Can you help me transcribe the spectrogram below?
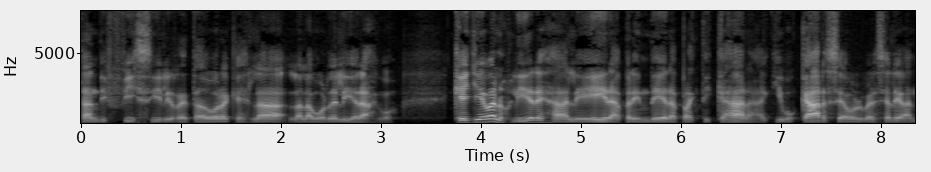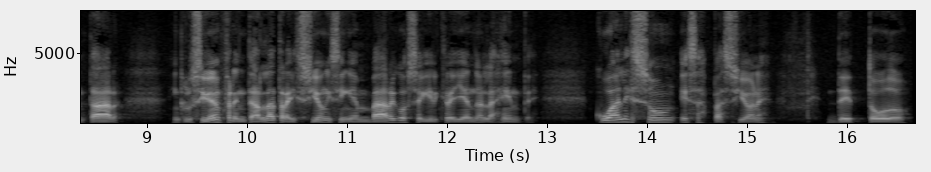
tan difícil y retadora que es la, la labor de liderazgo? ¿Qué lleva a los líderes a leer, a aprender, a practicar, a equivocarse, a volverse a levantar, inclusive a enfrentar la traición y sin embargo seguir creyendo en la gente? ¿Cuáles son esas pasiones de todo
